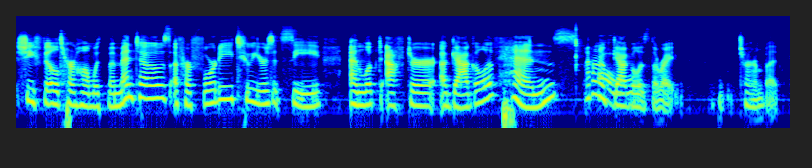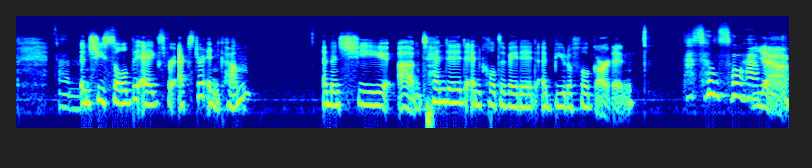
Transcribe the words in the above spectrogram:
She filled her home with mementos of her 42 years at sea and looked after a gaggle of hens. I don't know Oh. if gaggle oh. is the right term, but I don't know. And she sold the eggs for extra income. And then she um, tended and cultivated a beautiful garden. That sounds so happy. Yeah.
